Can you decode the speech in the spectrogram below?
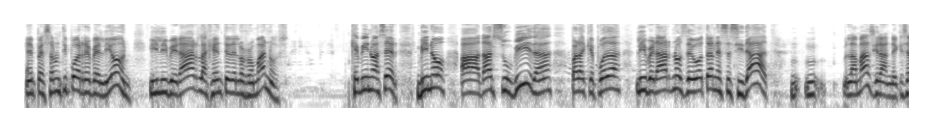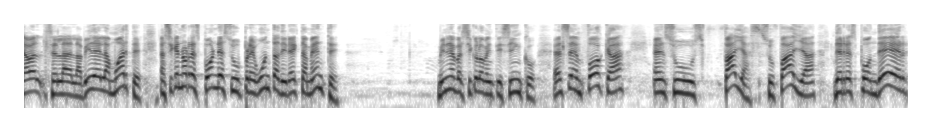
empezar un tipo de rebelión y liberar la gente de los romanos. ¿Qué vino a hacer? Vino a dar su vida para que pueda liberarnos de otra necesidad, la más grande, que sea la, la vida y la muerte. Así que no responde su pregunta directamente. Miren el versículo 25. Él se enfoca en sus fallas, su falla de responder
